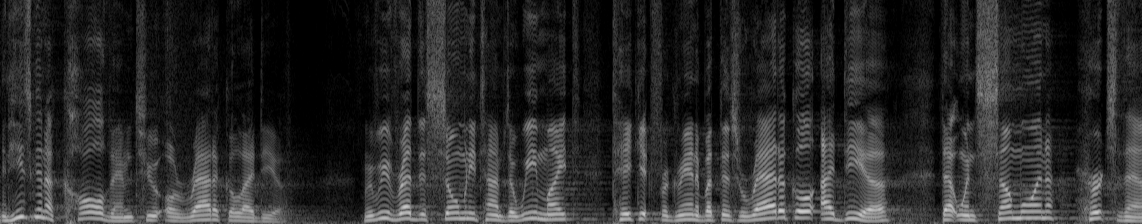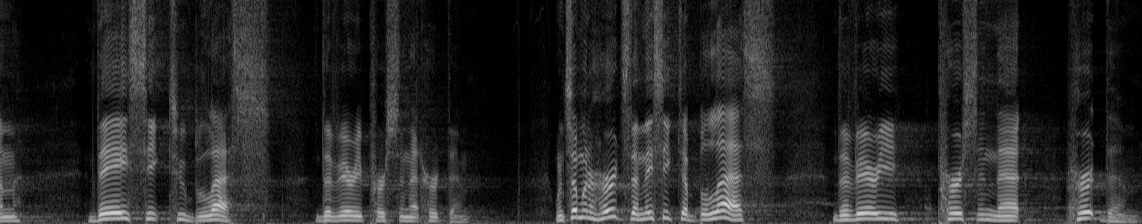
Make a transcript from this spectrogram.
and he's going to call them to a radical idea. I mean, we've read this so many times that we might take it for granted, but this radical idea that when someone hurts them, they seek to bless the very person that hurt them. When someone hurts them, they seek to bless the very person that hurt them.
